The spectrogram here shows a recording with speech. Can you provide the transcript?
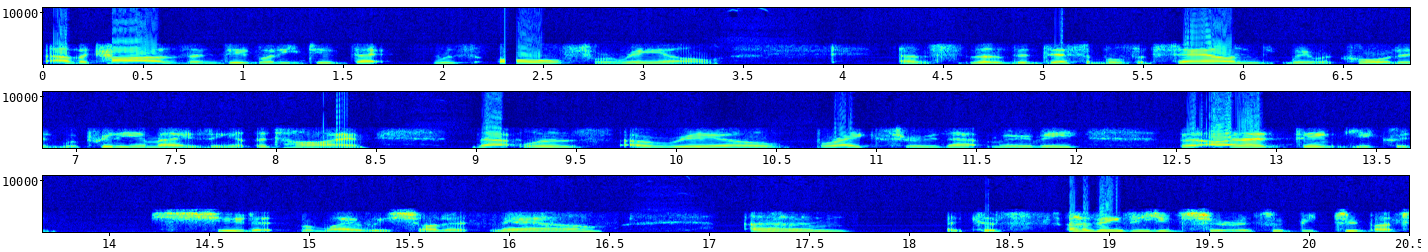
other cars and did what he did, that was all for real. And the, the decibels of sound we recorded were pretty amazing at the time. That was a real breakthrough, that movie. But I don't think you could shoot it the way we shot it now. Um, because I think the insurance would be too much.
